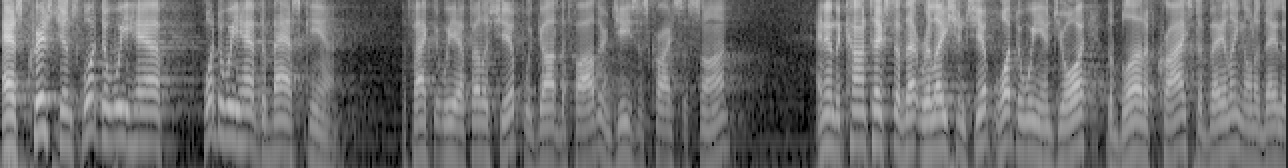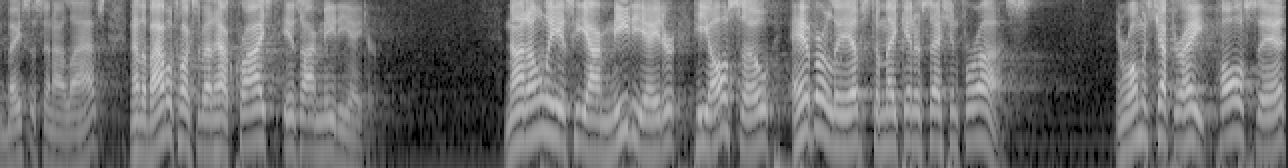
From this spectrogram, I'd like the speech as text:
As Christians, what do we have what do we have to bask in? The fact that we have fellowship with God the Father and Jesus Christ the Son. And in the context of that relationship, what do we enjoy? The blood of Christ availing on a daily basis in our lives. Now, the Bible talks about how Christ is our mediator. Not only is he our mediator, he also ever lives to make intercession for us. In Romans chapter 8, Paul said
